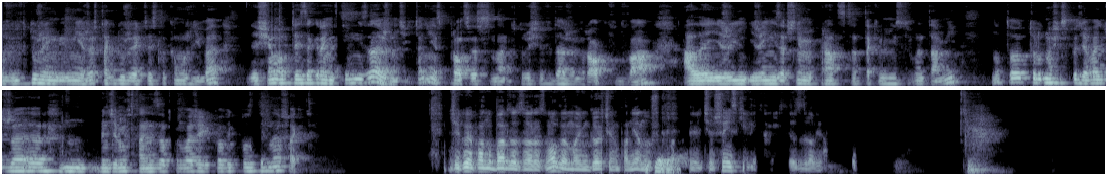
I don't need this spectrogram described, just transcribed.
w dużej mierze, tak duży jak to jest tylko możliwe, się od tej zagranicy uniezależnić. I to nie jest proces, który się wydarzy w rok, w dwa, ale jeżeli, jeżeli nie zaczniemy pracy nad takimi instrumentami, no to trudno się spodziewać, że mm, będziemy w stanie zaobserwować jakiekolwiek pozytywne efekty. Dziękuję panu bardzo za rozmowę. Moim gościem pan Janusz Cieszyński, wiceminister zdrowia.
